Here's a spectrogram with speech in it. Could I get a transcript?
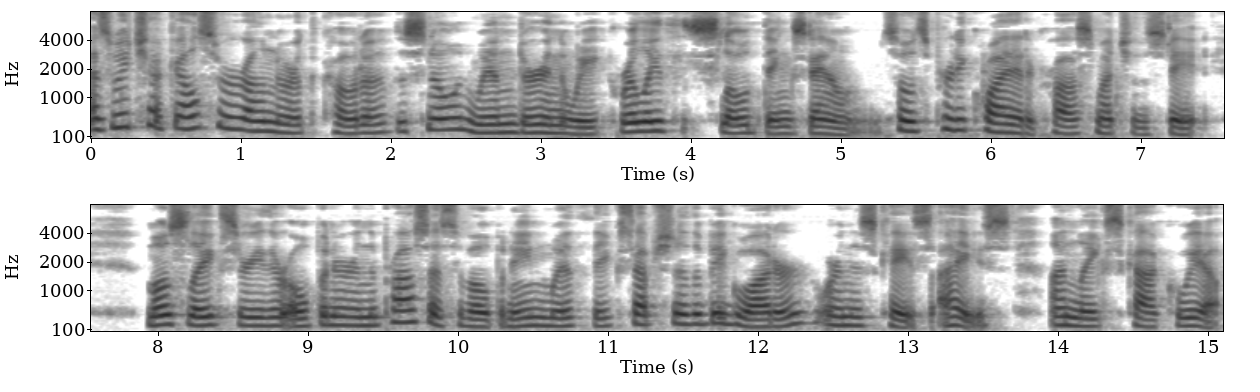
As we check elsewhere around North Dakota, the snow and wind during the week really slowed things down, so it's pretty quiet across much of the state. Most lakes are either open or in the process of opening, with the exception of the big water, or in this case, ice, on Lake Sakakawea.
